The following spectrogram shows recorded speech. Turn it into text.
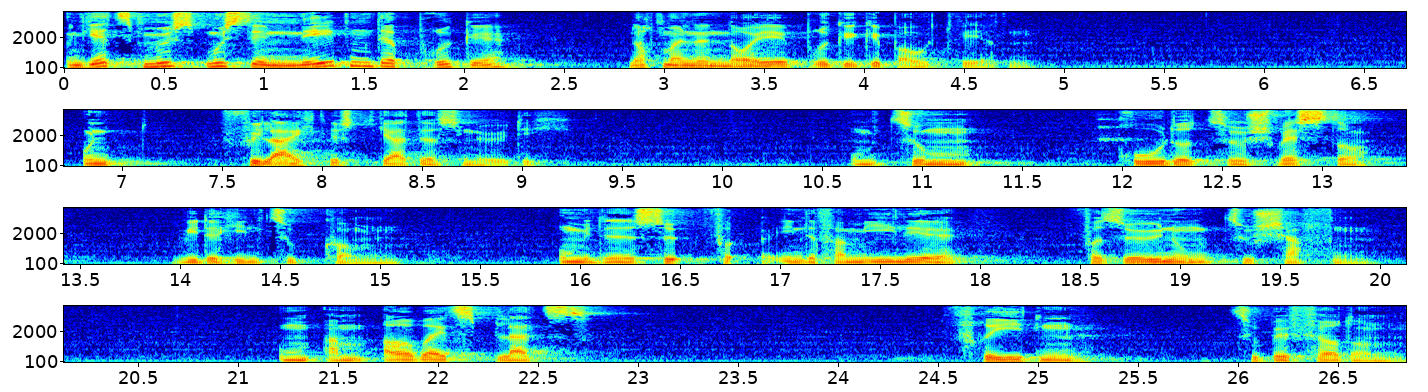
Und jetzt muss, musste neben der Brücke nochmal eine neue Brücke gebaut werden. Und vielleicht ist ja das nötig, um zum Bruder zur Schwester wieder hinzukommen, um in der Familie Versöhnung zu schaffen, um am Arbeitsplatz Frieden zu befördern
